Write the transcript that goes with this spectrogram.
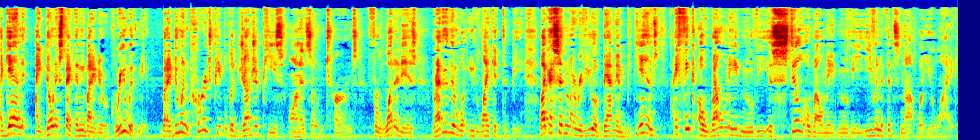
Again, I don't expect anybody to agree with me, but I do encourage people to judge a piece on its own terms, for what it is, rather than what you'd like it to be. Like I said in my review of Batman Begins, I think a well made movie is still a well made movie, even if it's not what you like.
